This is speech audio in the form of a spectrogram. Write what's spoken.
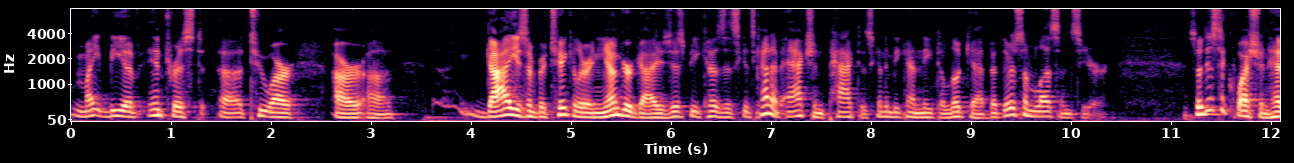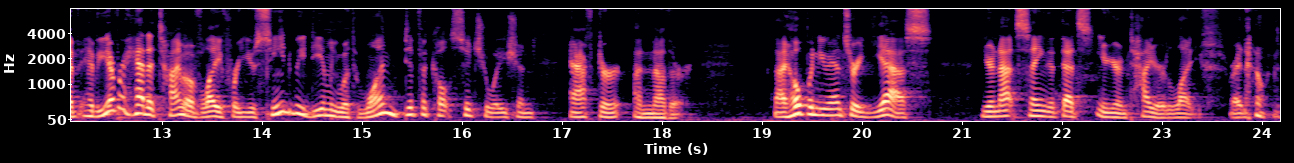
might be of interest uh, to our, our uh, guys in particular and younger guys just because it's, it's kind of action packed. It's going to be kind of neat to look at, but there's some lessons here. So, just a question have, have you ever had a time of life where you seem to be dealing with one difficult situation after another? Now, I hope when you answer yes, you're not saying that that's your entire life, right? I don't,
